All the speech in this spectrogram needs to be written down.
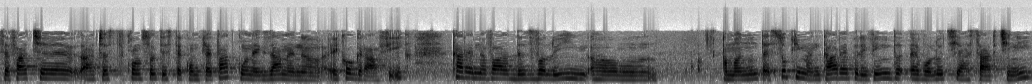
Se face, acest consult este completat cu un examen ecografic care ne va dezvălui um, amănunte suplimentare privind evoluția sarcinii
